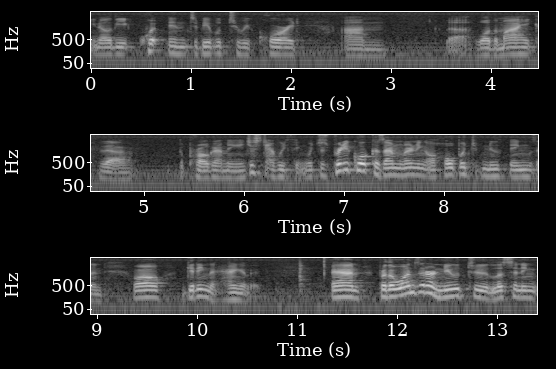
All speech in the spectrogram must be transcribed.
you know, the equipment to be able to record, um, the, well, the mic, the the programming and just everything, which is pretty cool because I'm learning a whole bunch of new things and well, getting the hang of it. And for the ones that are new to listening,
